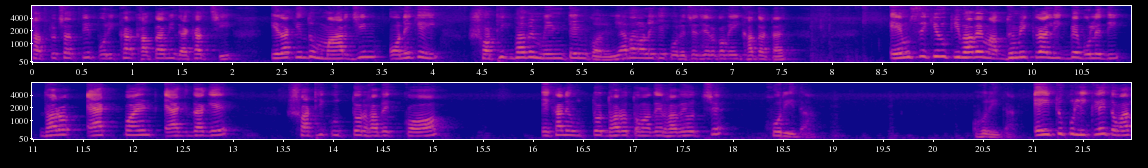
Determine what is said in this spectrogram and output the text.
ছাত্রছাত্রীর পরীক্ষার খাতা আমি দেখাচ্ছি, এরা কিন্তু মার্জিন অনেকেই সঠিকভাবে মেনটেন করেনি। আবার অনেকে করেছে যেরকম এই খাতাটায়। এমসিকিউ কীভাবে মাধ্যমিকরা লিখবে বলে দিই। ধরো এক পয়েন্ট এক দাগে সঠিক উত্তর হবে ক। এখানে উত্তর ধরো তোমাদের হবে হচ্ছে হরিদা। হরিদা। এইটুকু লিখলেই তোমার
